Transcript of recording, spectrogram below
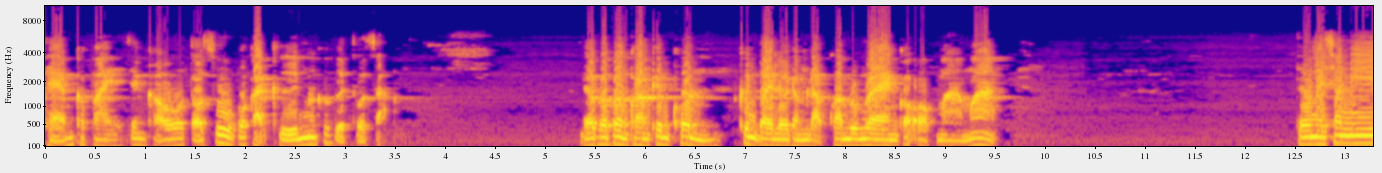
แถมเข้าไป เช่นเขาต่อสู้ก็กัดขืนมันก็เกิดโทสะแล้วก็เพิ่มความเข้มข้นขึ้นไปเลยลำดับความรุนแรงก็ออกมามาก แต่ในชั้นนี้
